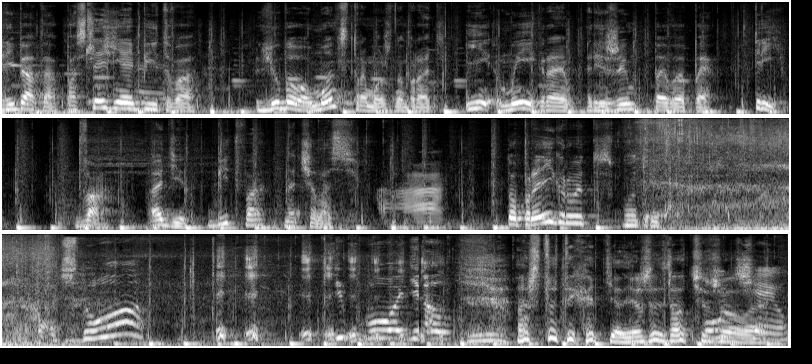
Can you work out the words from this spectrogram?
Ребята, последняя битва. Любого монстра можно брать, и мы играем режим ПВП. Три, два, один. Битва началась. А, Кто проигрывает, смотрит. Что? Не понял. А что ты хотел? Я же взял чужого.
